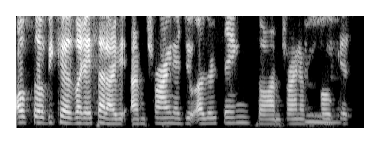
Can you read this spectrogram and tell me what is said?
also because, like I said, I, I'm trying to do other things. So I'm trying to Mm. focus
